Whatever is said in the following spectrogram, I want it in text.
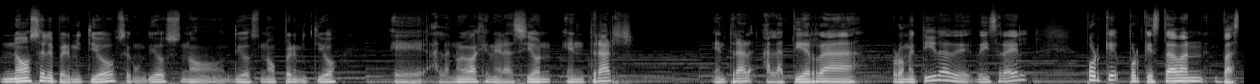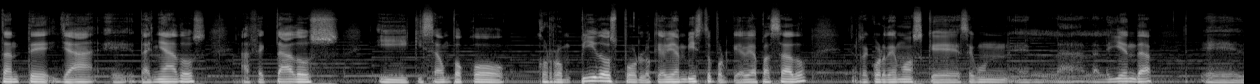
no se le permitió, según Dios, no, Dios no permitió eh, a la nueva generación entrar, entrar a la tierra prometida de, Israel. ¿Por qué? Porque estaban bastante ya eh, dañados, afectados y quizá un poco corrompidos por lo que habían visto, por lo que había pasado. Recordemos que según la, leyenda, eh,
